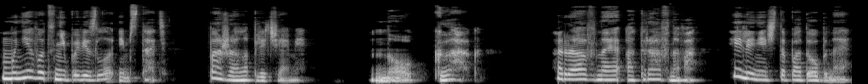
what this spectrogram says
Мне вот не повезло им стать». Пожала плечами. Но как? Равное от равного или нечто подобное.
